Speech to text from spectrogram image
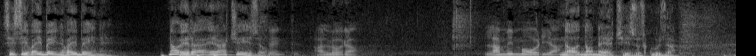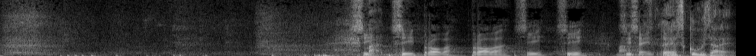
Sì, sì, vai bene, vai bene. No, era, era acceso. Si sente. Allora, la memoria... No, non è acceso, scusa. Sì, Ma... sì, prova, prova, sì, sì, Ma, si sente. Eh, scusa, eh,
